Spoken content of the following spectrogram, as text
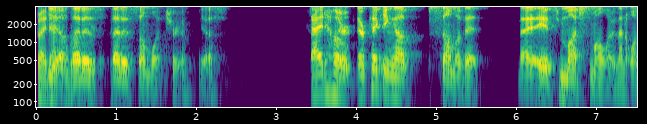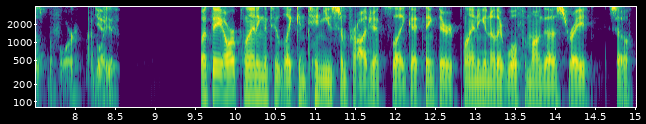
But I'd yeah, to look that at is it. that is somewhat true. Yes, I'd they're hope. they're picking up some of it. Uh, It's much smaller than it was before, I Yeah. believe. But they are planning to like continue some projects. Like I think they're planning another Wolf Among Us, right? So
